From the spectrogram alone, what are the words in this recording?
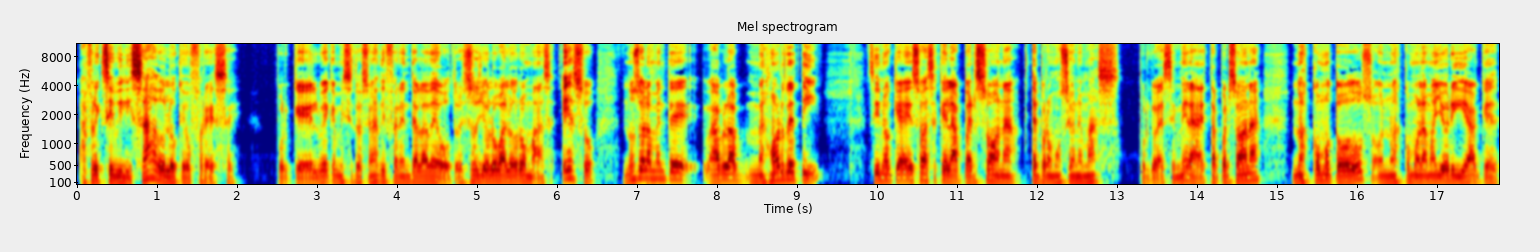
ha flexibilizado lo que ofrece porque él ve que mi situación es diferente a la de otros. Eso yo lo valoro más. Eso no solamente habla mejor de ti, sino que eso hace que la persona te promocione más. Porque va a decir, mira, esta persona no es como todos o no es como la mayoría que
